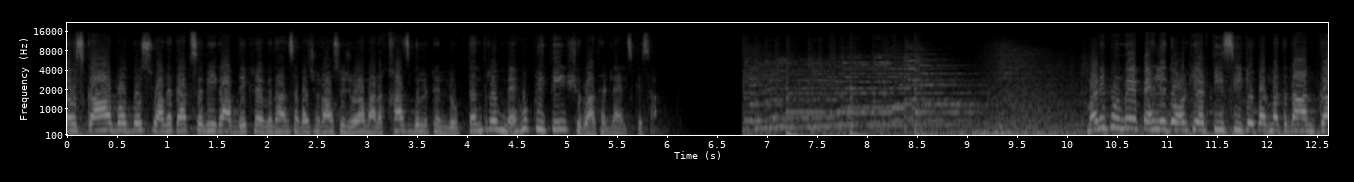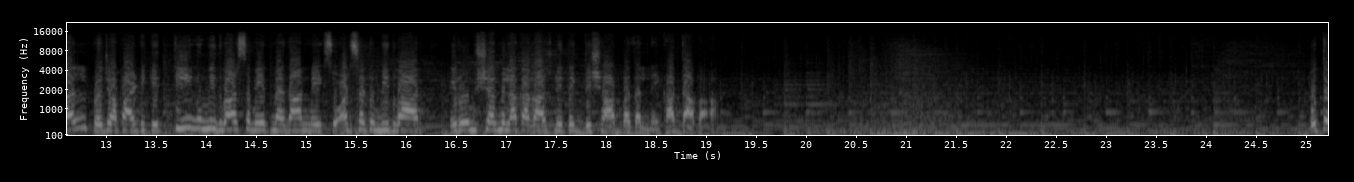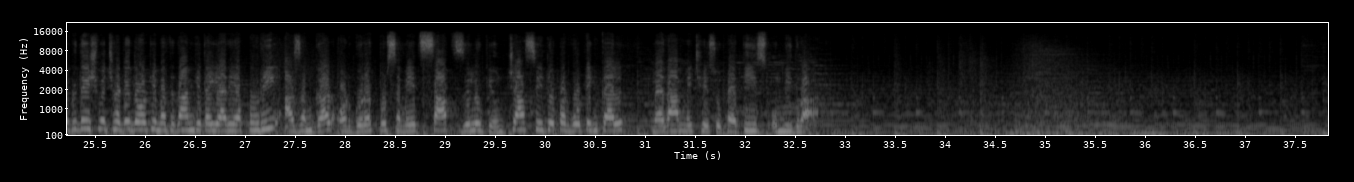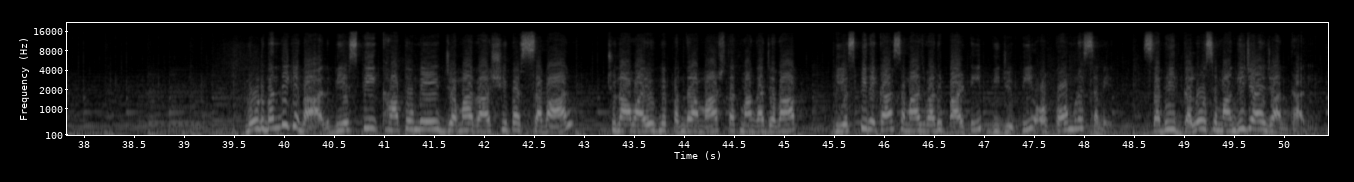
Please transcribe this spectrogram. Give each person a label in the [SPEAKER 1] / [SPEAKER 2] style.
[SPEAKER 1] नमस्कार, बहुत बहुत स्वागत है आप सभी का। आप देख रहे हैं विधानसभा चुनाव से जुड़ा हमारा खास बुलेटिन लोकतंत्र। मैं हूँ प्रीति, शुरुआत हेडलाइंस के साथ। मणिपुर में पहले दौर की 38 सीटों पर मतदान कल। प्रजा पार्टी के तीन उम्मीदवार समेत मैदान में एक सौ अड़सठ उम्मीदवार। इरोम शर्मिला का राजनीतिक दिशा बदलने का दावा। उत्तर प्रदेश में छठे दौर के मतदान की तैयारियाँ पूरी। आजमगढ़ और गोरखपुर समेत सात जिलों की उनचास सीटों पर वोटिंग कल। मैदान में 635 उम्मीदवार। नोटबंदी के बाद बीएसपी खातों में जमा राशि पर सवाल। चुनाव आयोग ने 15 मार्च तक मांगा जवाब। बीएसपी ने कहा, समाजवादी पार्टी, बीजेपी और कांग्रेस समेत सभी दलों से मांगी जाए जानकारी।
